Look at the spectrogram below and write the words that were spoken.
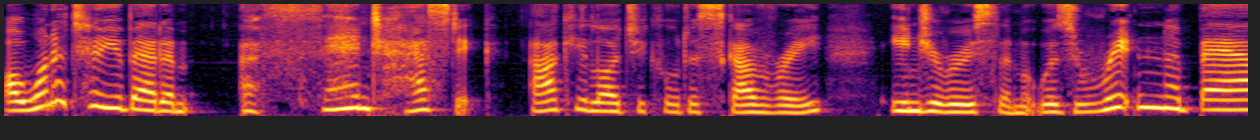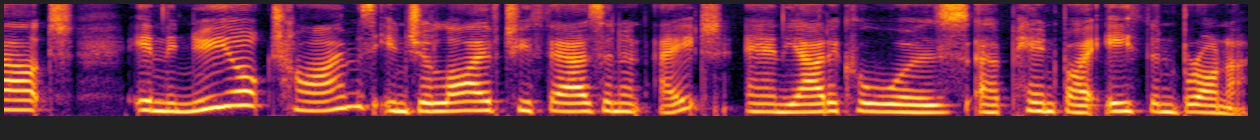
I want to tell you about a, a fantastic archaeological discovery in Jerusalem. It was written about in the New York Times in July of 2008, and the article was uh, penned by Ethan Bronner.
